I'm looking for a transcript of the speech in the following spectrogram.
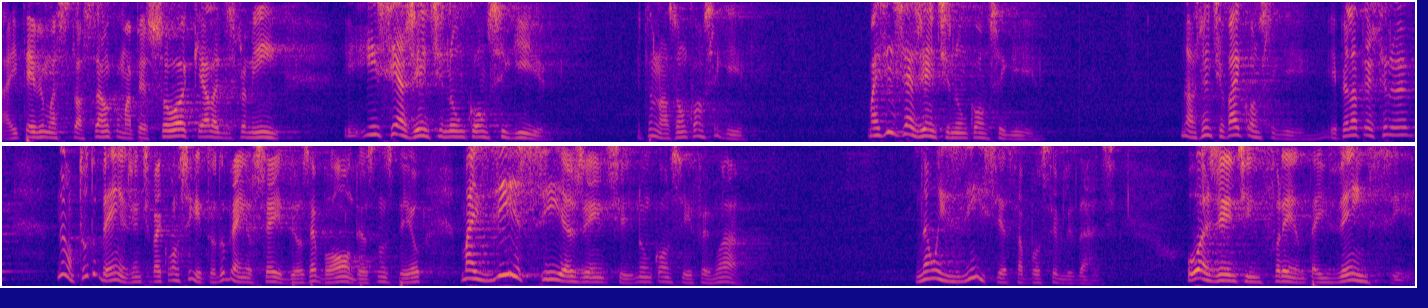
aí teve uma situação com uma pessoa que ela disse para mim: e, e se a gente não conseguir? Então, nós vamos conseguir. Mas e se a gente não conseguir? Não, a gente vai conseguir. E pela terceira vez, não, tudo bem, a gente vai conseguir, tudo bem, eu sei, Deus é bom, Deus nos deu. Mas e se a gente não conseguir, irmã? Não existe essa possibilidade. Ou a gente enfrenta e vence,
